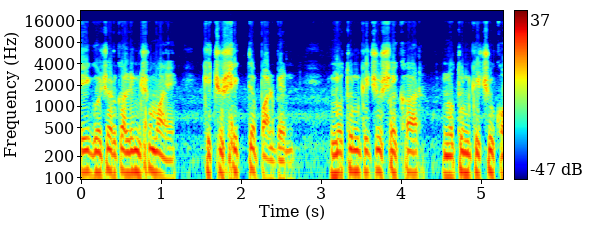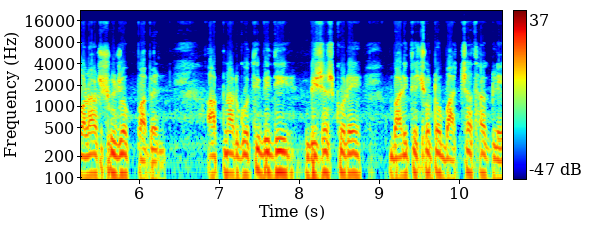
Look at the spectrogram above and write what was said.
এই গোচরকালীন সময়ে কিছু শিখতে পারবেন, নতুন কিছু শেখার নতুন কিছু করার সুযোগ পাবেন। আপনার গতিবিধি, বিশেষ করে বাড়িতে ছোট বাচ্চা থাকলে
